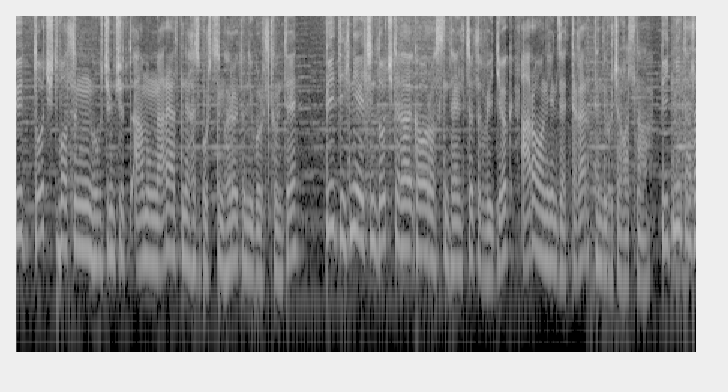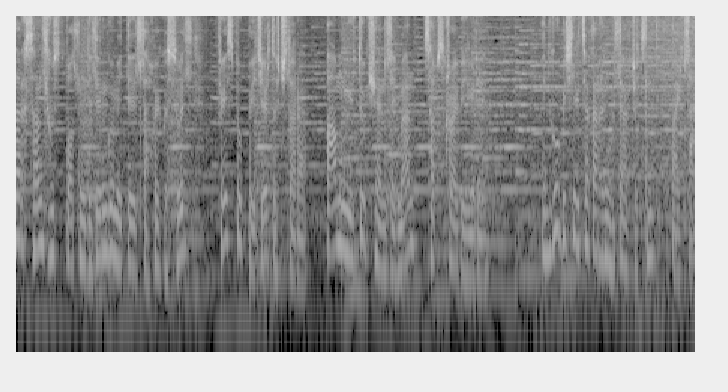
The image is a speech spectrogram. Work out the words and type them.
Би дуучид болон хөгжимчд ам арын алданыхаас бүрдсэн 20 түүний бүрэлдэхүүнтэй Би техний ээлжин дуучтайгаа кавер болсон танилцуулга видеог 10 хоногийн зайтаагаар танд хүргэж болно. Бидний талаарх санал хүсэлт болон дэлгэрэнгүй мэдээлэл авахыг хүсвэл Facebook пэйжээр зочлоорой. Ба мөн YouTube channel-ыг маань subscribe хийгээрэй. Энэхүү бичлэг цаг гарган хүлээн авч үзсэнд баярлалаа.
